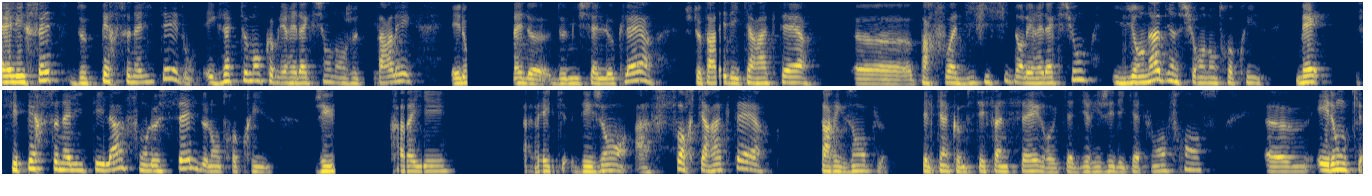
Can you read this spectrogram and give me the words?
elle est faite de personnalités, donc exactement comme les rédactions dont je t'ai parlé. Et donc, parlais de, Michel Leclerc, je te parlais des caractères euh, parfois difficiles dans les rédactions. Il y en a bien sûr en entreprise, mais ces personnalités-là font le sel de l'entreprise. J'ai eu travailler avec des gens à fort caractère. Par exemple, quelqu'un comme Stéphane Sègre qui a dirigé Decathlon en France. Euh, et donc,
